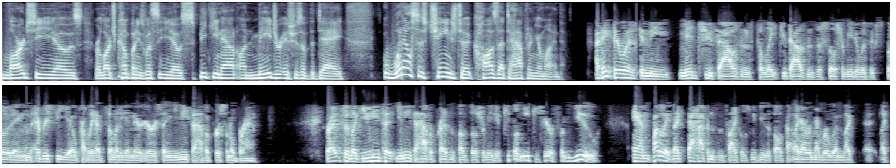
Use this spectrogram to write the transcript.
large CEOs or large companies with CEOs speaking out on major issues of the day. What else has changed to cause that to happen in your mind? I think there was in the mid 2000s to late 2000s, as social media was exploding, every CEO probably had somebody in their ear saying, you need to have a personal brand. Right. So like you need to, you need to have a presence on social media. People need to hear from you. And by the way, like that happens in cycles. We do this all the time. Like I remember when like, like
